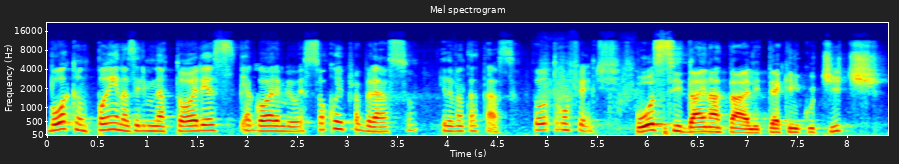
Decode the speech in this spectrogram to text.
boa campanha nas eliminatórias e agora, meu, é só correr para abraço e levantar a taça. Tô, tô confiante. Fosse Dai Natali, técnico Tite,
